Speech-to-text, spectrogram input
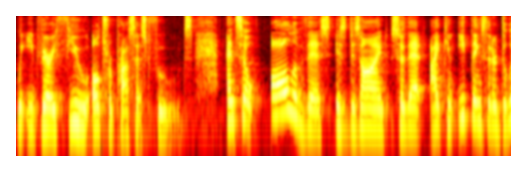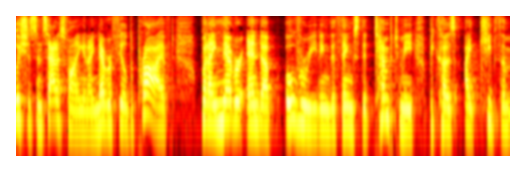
We eat very few ultra processed foods. And so all of this is designed so that I can eat things that are delicious and satisfying and I never feel deprived, but I never end up overeating the things that tempt me because I keep them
